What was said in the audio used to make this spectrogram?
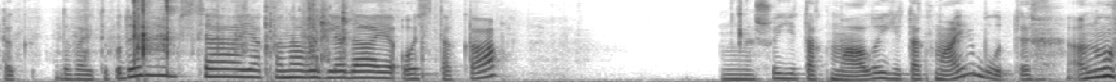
Так, давайте подивимося, як вона виглядає. Ось така. Що її так мало, її так має бути. А ну,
